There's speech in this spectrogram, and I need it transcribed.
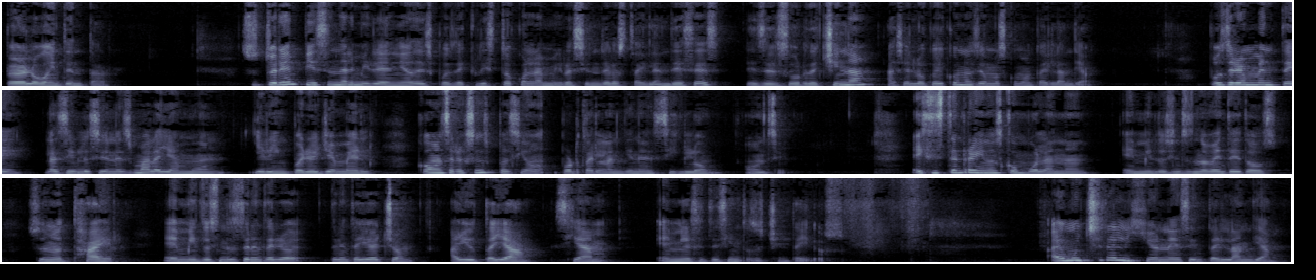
pero lo voy a intentar. Su historia empieza en el milenio después de Cristo con la migración de los tailandeses desde el sur de China hacia lo que hoy conocemos como Tailandia. Posteriormente, las civilizaciones Malayamón y el imperio Yemel comenzaron su expansión por Tailandia en el siglo XI. Existen reinos como Lanán en 1292, Sunothair en 1238, Ayutthaya, Siam en 1782. Hay muchas religiones en Tailandia.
